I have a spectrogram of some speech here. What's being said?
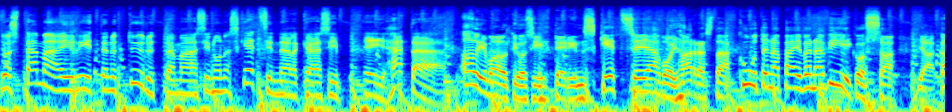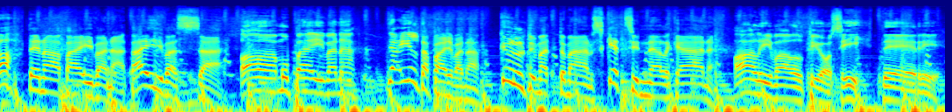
Jos tämä ei riittänyt tyydyttämään sinun sketsin nälkääsi, ei hätää. Alivaltiosihteerin sketsejä voi harrastaa kuutena päivänä viikossa ja kahtena päivänä päivässä. Aamupäivänä Ja iltapäivänä. Kyltymättömään sketsin nälkään alivaltiosihteeri.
